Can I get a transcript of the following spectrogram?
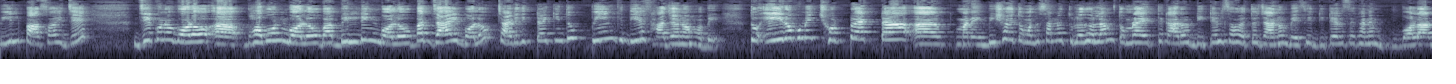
বিল পাস হয় যে যে কোনো বড় ভবন বলো বা বিল্ডিং বলো বা যাই বলো, চারিদিকটায় কিন্তু পিঙ্ক দিয়ে সাজানো হবে। তো এইরকমই ছোট্ট একটা মানে বিষয় তোমাদের সামনে তুলে ধরলাম। তোমরা এর থেকে আরও ডিটেলস হয়তো জানো। বেশি ডিটেলস এখানে বলার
